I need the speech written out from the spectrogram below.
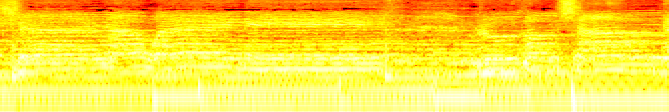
全然为你，如同香膏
